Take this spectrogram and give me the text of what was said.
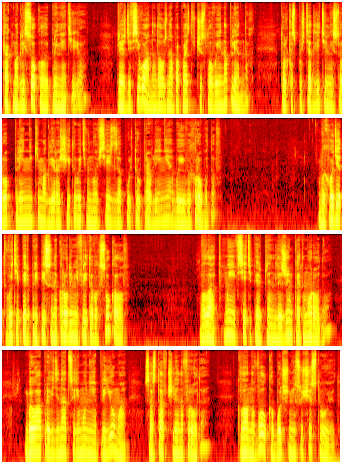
Как могли соколы принять ее? Прежде всего, она должна попасть в число военнопленных. Только спустя длительный срок пленники могли рассчитывать вновь сесть за пульты управления боевых роботов. Выходит, вы теперь приписаны к роду нефритовых соколов? Влад, мы все теперь принадлежим к этому роду была проведена церемония приема в состав членов рода. Клана Волка больше не существует.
